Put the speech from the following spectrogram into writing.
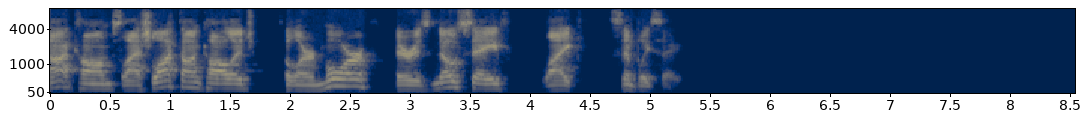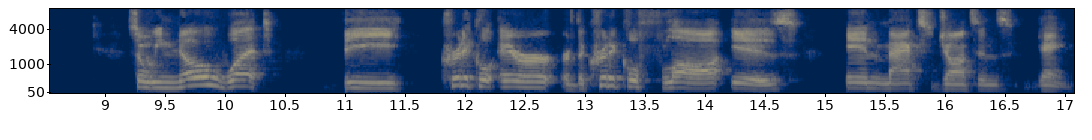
simplisafe.com slash locked on college to learn more. There is no safe like SimpliSafe. So we know what the critical error or the critical flaw is in Max Johnson's game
